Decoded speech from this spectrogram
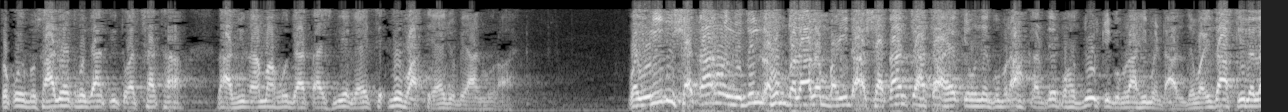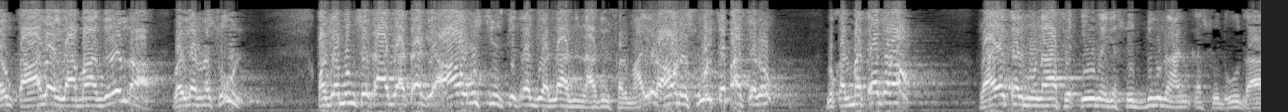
تو کوئی مصالحت ہو جاتی تو اچھا تھا، راضی نامہ ہو جاتا، اس لیے گئے تھے۔ وہ واقعہ ہے جو بیان ہو رہا ہے۔ وہ یورید شیطان اور ید الرحم بلالم بعیدہ شیطان چاہتا ہے کہ انہیں گمراہ کر دے، بہت دور کی گمراہی میں ڈال دے۔ وحیدہ کی کال علام اللہ رسول اور جب ان سے کہا جاتا ہے کہ آؤ اس چیز کی طرف جو اللہ نے نازل فرمائی، اور آؤ رسول کے پاس چلو۔ مقدمہ طے کراؤ۔ رایت المنافقین یسدون عن کا سدود آ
